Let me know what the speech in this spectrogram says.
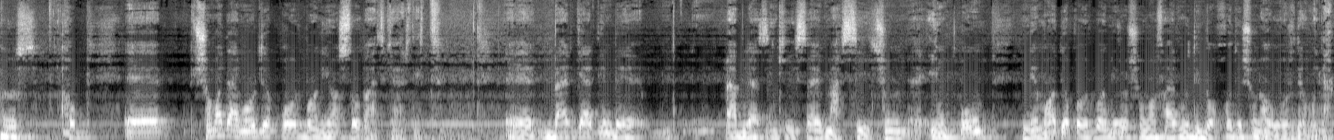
درست. خب شما در مورد قربانی ها صحبت کردید. برگردیم به قبل از اینکه عیسی مسیح چون این قوم نماد قربانی رو شما فرمودید با خودشون آورده بودن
